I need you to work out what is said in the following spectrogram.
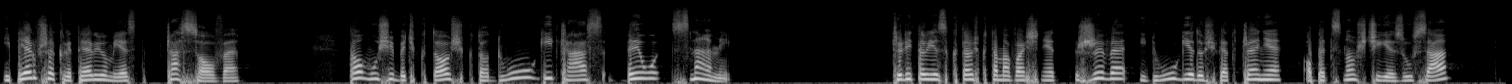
I pierwsze kryterium jest czasowe. To musi być ktoś, kto długi czas był z nami. Czyli to jest ktoś, kto ma właśnie żywe i długie doświadczenie obecności Jezusa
